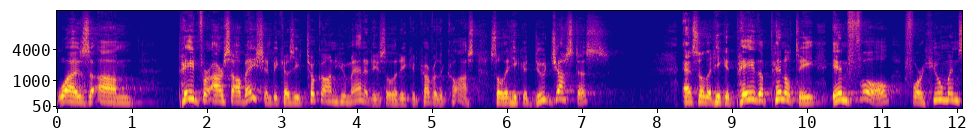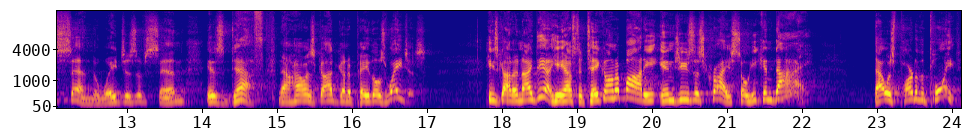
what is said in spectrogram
was um, paid for our salvation because He took on humanity so that He could cover the cost, so that He could do justice. And so that he could pay the penalty in full for human sin. The wages of sin is death. Now, how is God going to pay those wages? He's got an idea. He has to take on a body in Jesus Christ so he can die. That was part of the point.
